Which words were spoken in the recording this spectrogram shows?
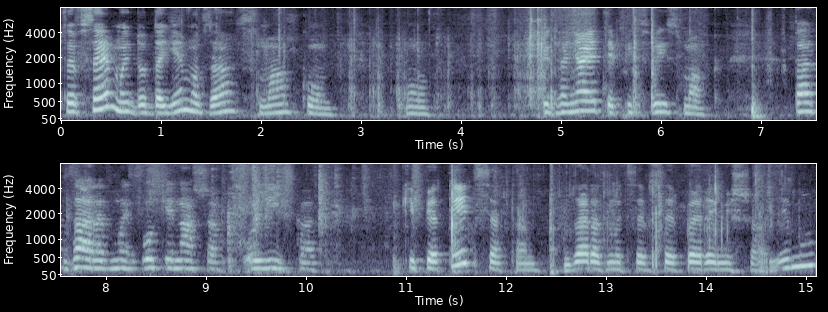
Це все ми додаємо за смаком. От. Підганяєте під свій смак. Так, зараз ми, поки наша олійка кип'ятиться там, зараз ми це все перемішаємо.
